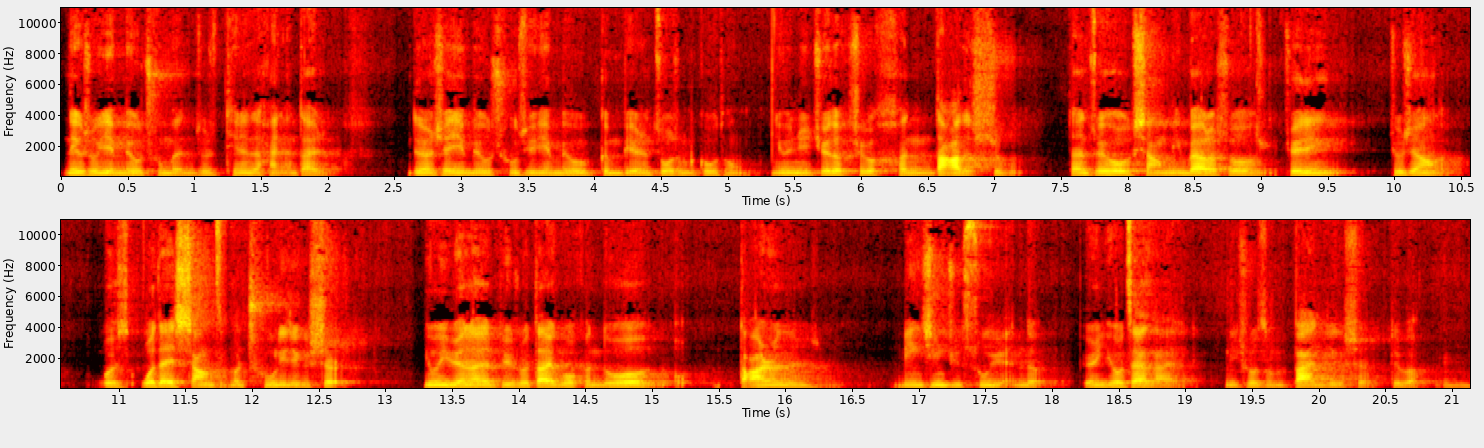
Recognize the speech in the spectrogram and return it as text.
那个时候也没有出门，就是天天在海南待着，那段时间也没有出去，也没有跟别人做什么沟通，因为你觉得是个很大的事故，但最后想明白了，说决定就这样了。我我在想怎么处理这个事儿，因为原来比如说带过很多达人、明星去溯源的。别人以后再来，你说怎么办这个事儿，对吧？嗯，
